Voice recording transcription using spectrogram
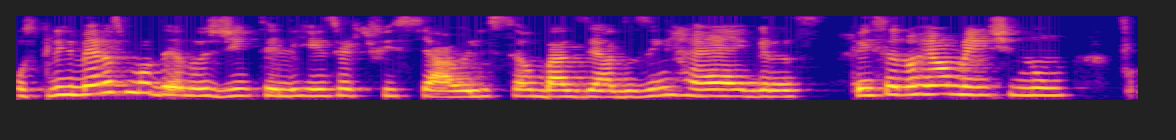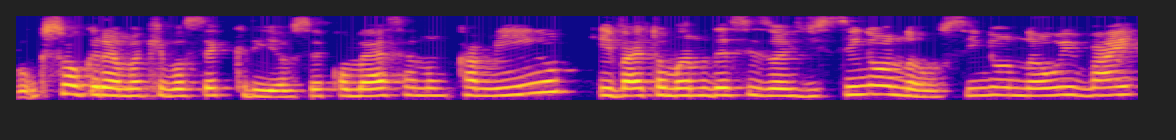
Os primeiros modelos de inteligência artificial, eles são baseados em regras, pensando realmente num fluxograma que você cria. Você começa num caminho e vai tomando decisões de sim ou não, sim ou não, e vai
